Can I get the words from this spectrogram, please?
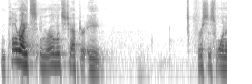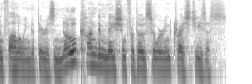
When Paul writes in Romans chapter 8, verses 1 and following, that there is no condemnation for those who are in Christ Jesus.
